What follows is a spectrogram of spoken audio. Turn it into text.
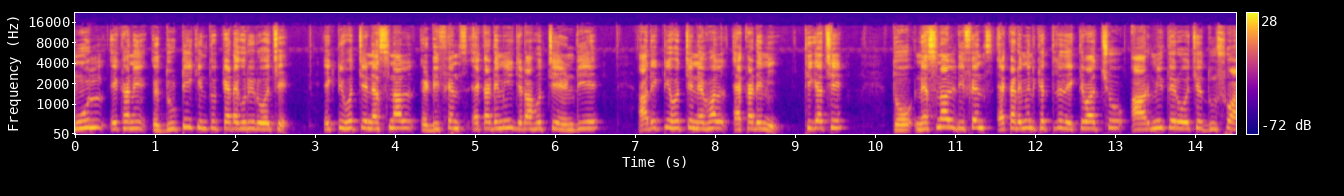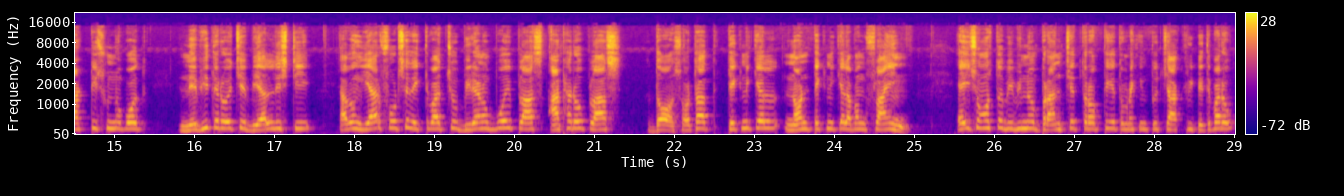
মূল এখানে দুটি কিন্তু ক্যাটাগরি রয়েছে। একটি হচ্ছে ন্যাশনাল ডিফেন্স একাডেমি, যেটা হচ্ছে এনডিএ, আর একটি হচ্ছে নেভাল একাডেমি, ঠিক আছে? তো ন্যাশনাল ডিফেন্স একাডেমির ক্ষেত্রে দেখতে পাচ্ছ, আর্মিতে রয়েছে দুশো আটটি শূন্যপদ, নেভিতে রয়েছে বিয়াল্লিশটি, এবং এয়ারফোর্সে দেখতে পাচ্ছ বিরানব্বই প্লাস আঠারো প্লাস দশ, অর্থাৎ টেকনিক্যাল নন টেকনিক্যাল এবং ফ্লাইং। এই সমস্ত বিভিন্ন ব্রাঞ্চের তরফ থেকে তোমরা কিন্তু চাকরি পেতে পারো।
